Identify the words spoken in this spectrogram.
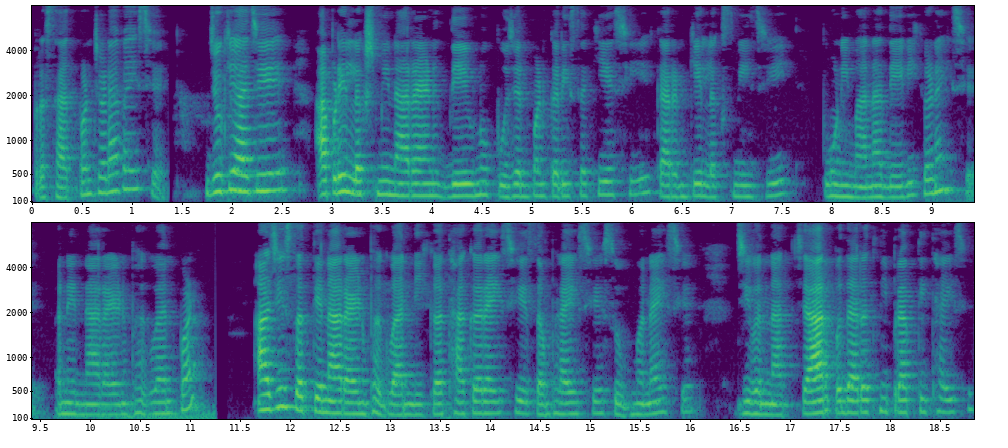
પ્રસાદ પણ ચડાવાય છે. જો કે આજે આપણે લક્ષ્મીનારાયણ દેવનું પૂજન પણ કરી શકીએ છીએ, કારણ કે લક્ષ્મીજી પૂર્ણિમાના દેવી ગણાય છે અને નારાયણ ભગવાન પણ આજે સત્યનારાયણ ભગવાનની કથા કરાય છે, સંભળાય છે, શુભ મનાય છે. જીવનના ચાર પદાર્થની પ્રાપ્તિ થાય છે.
